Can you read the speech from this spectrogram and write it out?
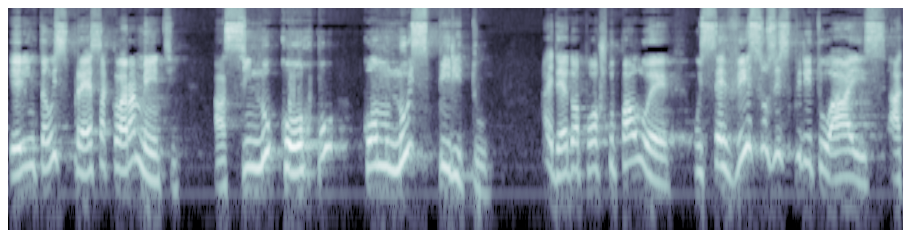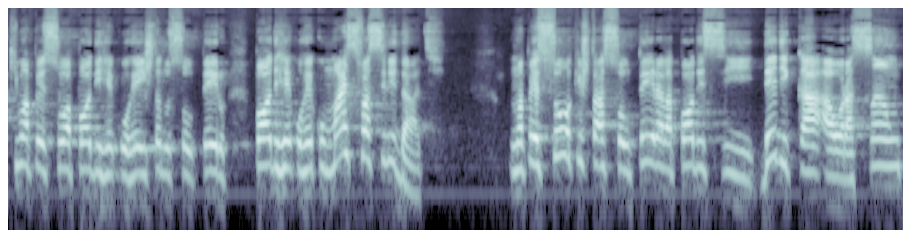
ele então expressa claramente, assim no corpo como no espírito. A ideia do apóstolo Paulo é: os serviços espirituais a que uma pessoa pode recorrer estando solteiro, pode recorrer com mais facilidade. Uma pessoa que está solteira, ela pode se dedicar à oração,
